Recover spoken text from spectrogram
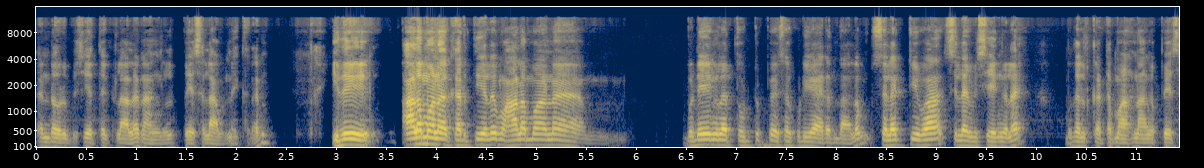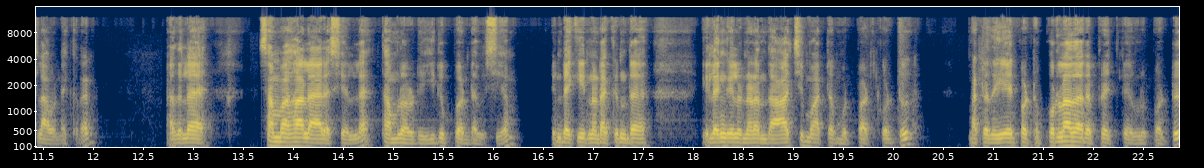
என்ற ஒரு விஷயத்துக்களால் நாங்கள் பேசலாம் நினைக்கிறேன். இது ஆழமான கருத்தியலும் ஆழமான விடயங்களை தொட்டு பேசக்கூடிய இருந்தாலும் செலக்டிவாக சில விஷயங்களை முதல் கட்டமாக நாங்கள் பேசலாம் நினைக்கிறேன். அதில் சமகால அரசியலில் தமிழருடைய இருப்பு என்ற விஷயம் இன்றைக்கு நடக்கின்ற இலங்கையில் நடந்த ஆட்சி மாற்றம் உட்பட்டு மற்றது ஏற்பட்ட பொருளாதார பிரச்சனைகள் உட்பட்டு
